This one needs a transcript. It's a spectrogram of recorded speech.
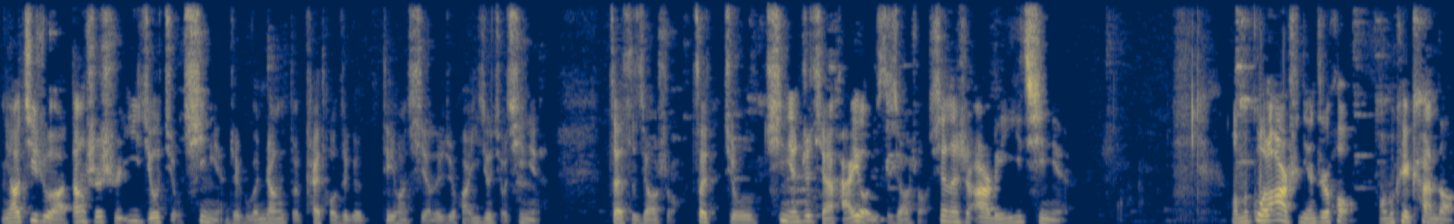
你要记住啊，当时是一九九七年，这个文章的开头这个地方写了一句话：一九九七年再次交手，在九七年之前还有一次交手，现在是二零一七年。我们过了二十年之后，我们可以看到，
